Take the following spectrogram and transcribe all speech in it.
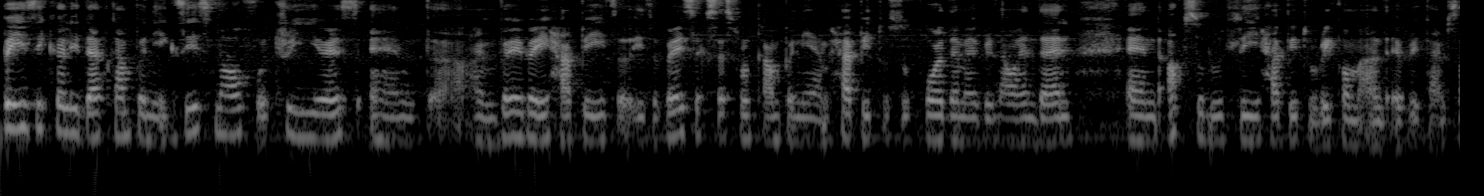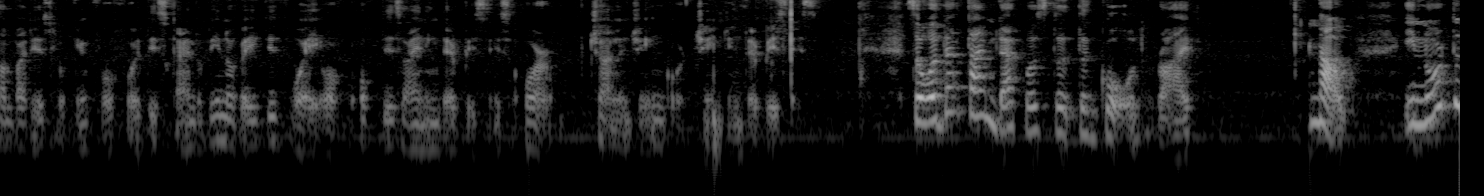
basically that company exists now for three years, and uh, I'm very, very happy. It's a, it's a very successful company. I'm happy to support them every now and then, and absolutely happy to recommend every time somebody is looking for, for this kind of innovative way of, of designing their business or challenging or changing their business. So at that time, that was the, the goal, right? Now, in order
